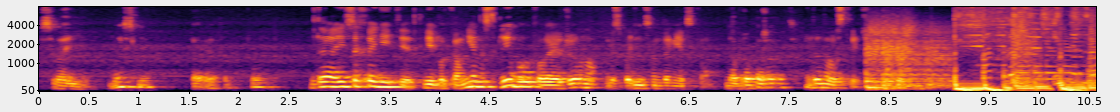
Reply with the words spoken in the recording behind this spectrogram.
свои мысли по этому поводу. Да, и заходите либо ко мне, либо в Wired Journal господина Сандомирского. Добро пожаловать. До новых встреч. Подкаст интернет.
